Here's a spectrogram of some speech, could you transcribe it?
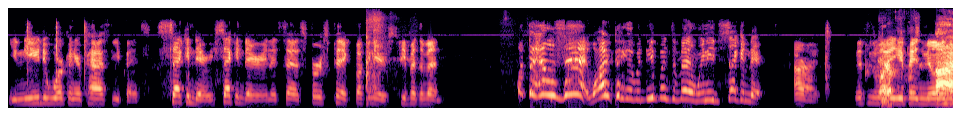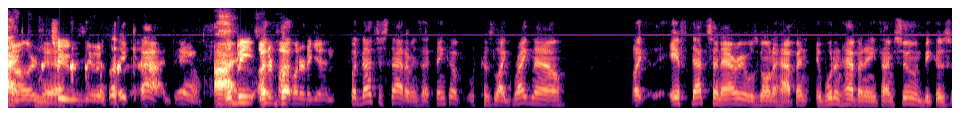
you need to work on your pass defense. Secondary, secondary, and it says first pick, Buccaneers, defensive end. What the hell is that? Why pick up a defensive end? We need secondary. All right. This is why Yep. you get paid millions All right. of dollars Yeah. to choose, dude. Like, god damn. All we'll right. be But- under but- 500 again. But not just that. I mean, it's like think of because like right now, like if that scenario was going to happen, it wouldn't happen anytime soon because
